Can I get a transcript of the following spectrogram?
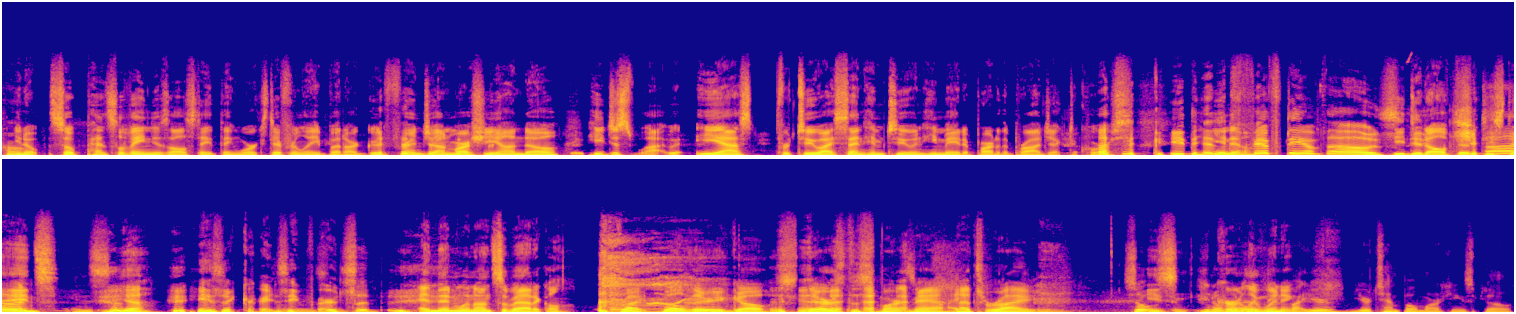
Huh. You know, so Pennsylvania's all-state thing works differently, but our good friend John Marciando, he just he asked for two, I sent him two, and he made it part of the project. Of course, he did you know. fifty of those. he did all fifty John! states. Insane. Yeah, He's a crazy Amazing. person. and then went on sabbatical. right. Well, there you go. There's the smart man. That's right. So He's uh, you know, currently one other winning. about your your tempo markings, Bill,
